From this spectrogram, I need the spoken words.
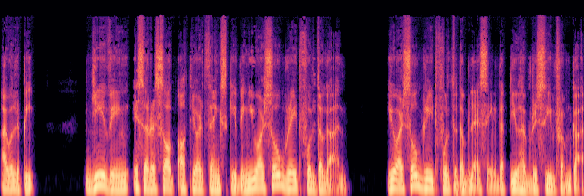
I will repeat. Giving is a result of your thanksgiving. You are so grateful to God. You are so grateful to the blessing that you have received from God.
